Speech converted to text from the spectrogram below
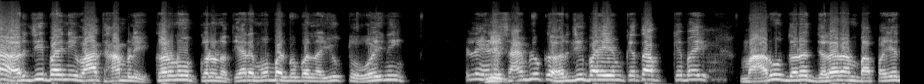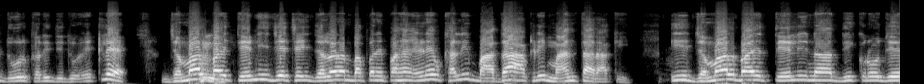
આ હરજીભાઈ ની વાત સાંભળી કર્ણો કર્ણ ત્યારે મોબાઈલ મોબાઈલ ના યુગ તો હોય નહીં. એટલે એને સાંભળ્યું કે હરજીભાઈ એમ કેતા કે ભાઈ મારું દરદ જલારામ બાપાએ દૂર કરી દીધું. એટલે જમાલભાઈ તેની જે છે જલારામ બાપાની પાસે એને ખાલી બાધા આખડી માનતા રાખી. એ જમાલભાઈ તેલીના દીકરો જે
